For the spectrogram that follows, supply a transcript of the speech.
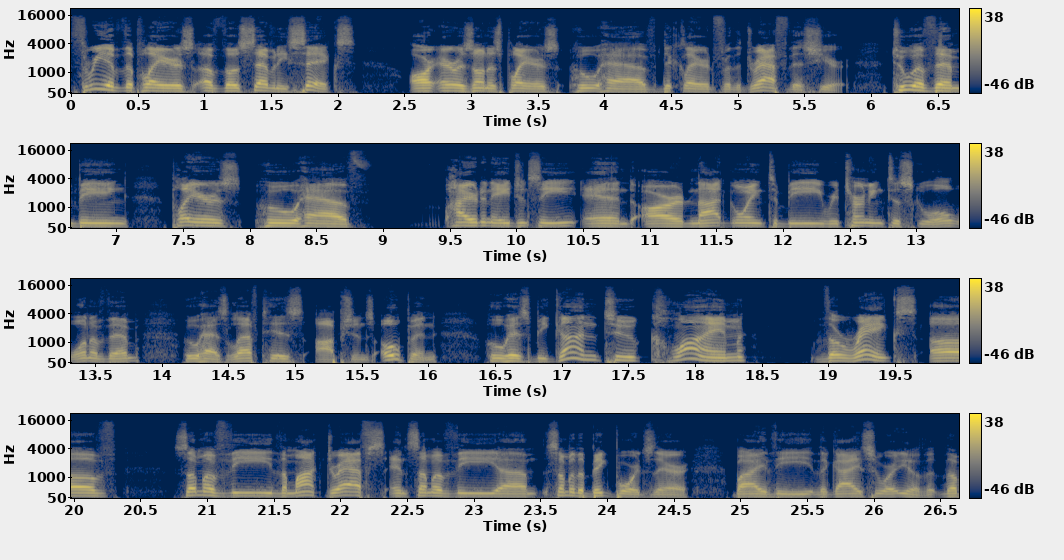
3 of the players of those 76 are Arizona's players who have declared for the draft this year. Two of them being players who have hired an agency and are not going to be returning to school. One of them, who has left his options open, who has begun to climb the ranks of some of the, the mock drafts and some of the um, some of the big boards there by the, the guys who are you know the, the,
